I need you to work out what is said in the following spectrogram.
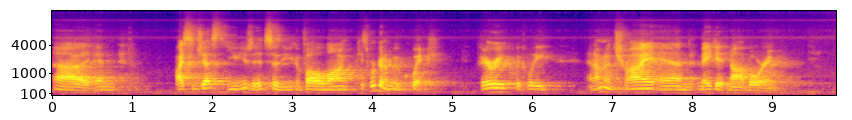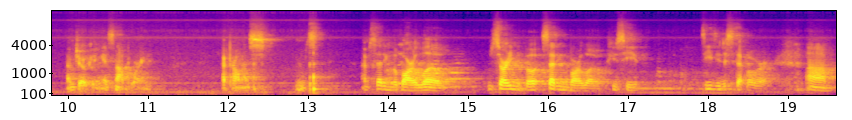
Uh, and I suggest you use it so that you can follow along because we're going to move quick, very quickly. And I'm going to try and make it not boring. I'm joking, it's not boring. I promise. I'm, I'm setting the bar low. I'm starting the bo- setting the bar low. You see, it's easy to step over. Um,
